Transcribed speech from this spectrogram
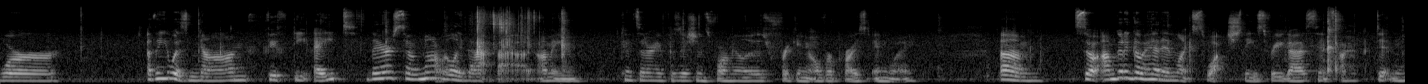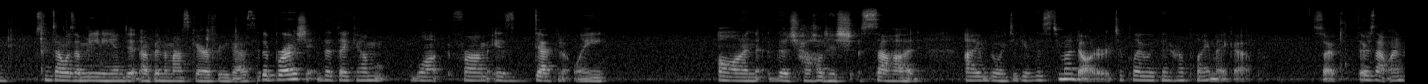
were, I think it was $9.58 there, so not really that bad. I mean, considering Physicians Formula is freaking overpriced anyway. Um, so I'm going to go ahead and like swatch these for you guys since I didn't since I was a meanie and didn't open the mascara for you guys. The brush that they come from is definitely on the childish side. I'm going to give this to my daughter to play with in her play makeup. So there's that one.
